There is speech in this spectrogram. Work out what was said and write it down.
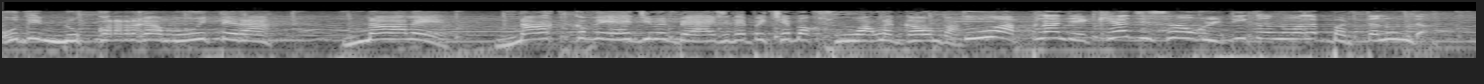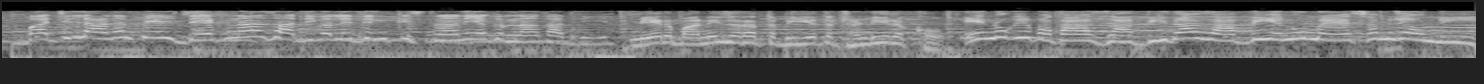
ਉਹਦੀ ਨੁੱਕਰ ਵਰਗਾ ਮੂੰਹ ਹੀ ਤੇਰਾ। ਨਾਲੇ ਨੱਕ ਵੇਖ ਜਿਵੇਂ ਬੈਜ ਦੇ ਪਿੱਛੇ ਬਕਸੂਆ ਲੱਗਾ ਹੁੰਦਾ। ਤੂੰ ਆਪਣਾ ਦੇਖਿਆ ਜਿਸ ਤਰ੍ਹਾਂ ਉਲਟੀ ਕਰਨ ਵਾਲਾ ਬਰਤਨ ਹੁੰਦਾ? ਬੱਜ ਲਾਣਨ ਪੇਜ ਦੇਖਣਾ ਆਜ਼ਾਦੀ ਵਾਲੇ ਦਿਨ ਕਿਸ ਤਰ੍ਹਾਂ ਦੀਆਂ ਗੱਲਾਂ ਕਰਦੀ ਐ ਮਿਹਰਬਾਨੀ ਜ਼ਰਾ ਤਬੀਅਤ ਠੰਡੀ ਰੱਖੋ। ਇਹਨੂੰ ਕੀ ਪਤਾ ਆਜ਼ਾਦੀ ਦਾ ਆਜ਼ਾਦੀ ਇਹਨੂੰ ਮੈਂ ਸਮਝਾਉਣੀ।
